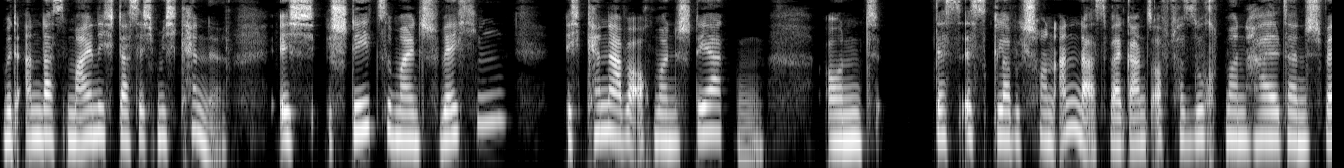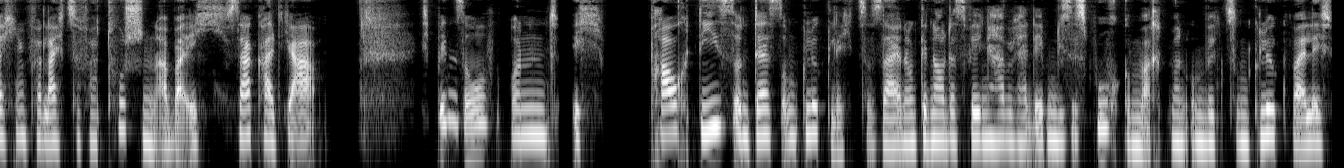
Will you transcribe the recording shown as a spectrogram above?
mit anders meine ich, dass ich mich kenne. Ich stehe zu meinen Schwächen. Ich kenne aber auch meine Stärken. Und das ist, glaube ich, schon anders, weil ganz oft versucht man halt seine Schwächen vielleicht zu vertuschen. Aber ich sag halt, ja, ich bin so und ich brauche dies und das, um glücklich zu sein. Und genau deswegen habe ich halt eben dieses Buch gemacht, Mein Umweg zum Glück, weil ich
